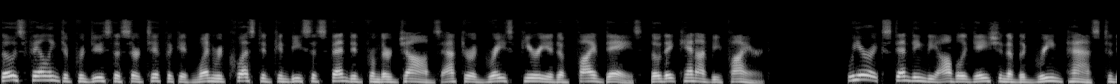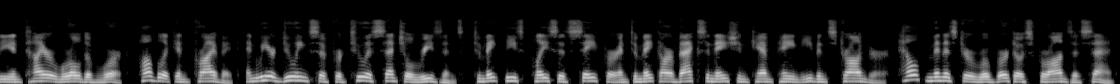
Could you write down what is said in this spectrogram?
Those failing to produce the certificate when requested can be suspended from their jobs after a grace period of five days, though they cannot be fired. We are extending the obligation of the Green Pass to the entire world of work, public and private, and we are doing so for two essential reasons, to make these places safer and to make our vaccination campaign even stronger, Health Minister Roberto Speranza said.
